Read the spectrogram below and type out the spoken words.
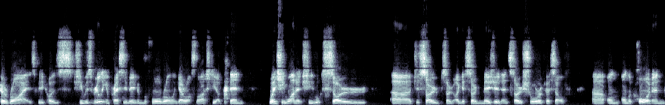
her rise because she was really impressive even before Roland Garros last year. But then when she won it, she looked so, uh, just so, so I guess, so measured and so sure of herself uh, on on the court. And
